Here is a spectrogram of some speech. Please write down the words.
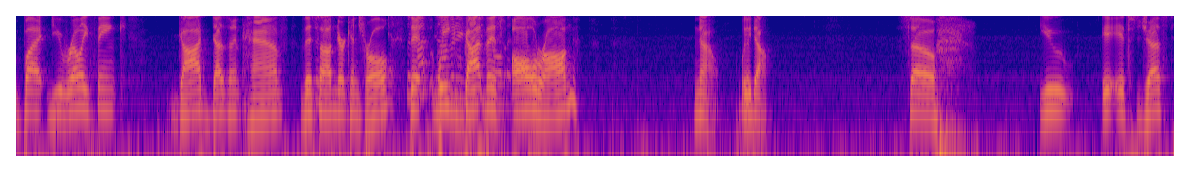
But you really think God doesn't have this under control? Yeah, so that we got this all wrong? No, we don't. So you it, it's just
